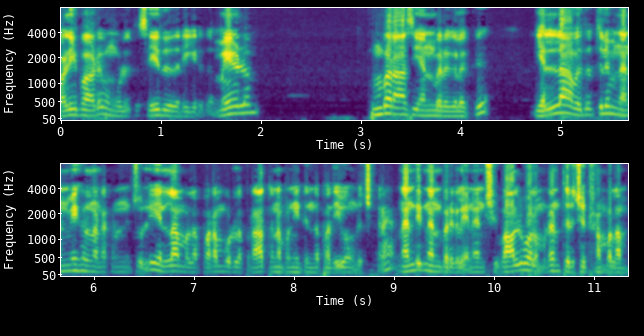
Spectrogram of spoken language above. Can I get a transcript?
வழிபாடு உங்களுக்கு செய்து தருகிறது. மேலும் கும்பராசி அன்பர்களுக்கு எல்லா விதத்திலும் நன்மைகள் நடக்கணும்னு சொல்லி எல்லாம் பல பரம்பூரில் பிரார்த்தனை பண்ணிட்டு இந்த பதிவை முடிச்சுக்கிறேன். நன்றி நண்பர்களே. நன்றி. வாழ்வாளமுடன் திருச்சிற்றம்பலம்.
